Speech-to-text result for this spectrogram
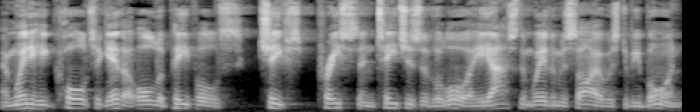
And when he called together all the people's chiefs, priests, and teachers of the law, he asked them where the Messiah was to be born.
